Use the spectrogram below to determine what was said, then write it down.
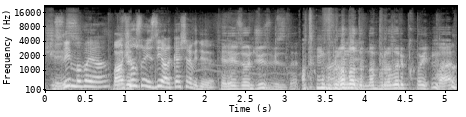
şeyiz. İzleyin baba ya. Baştan sona izleyin arkadaşlar videoyu. Televizyoncuyuz biz de. Adamı vuramadım lan buraları koyma.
